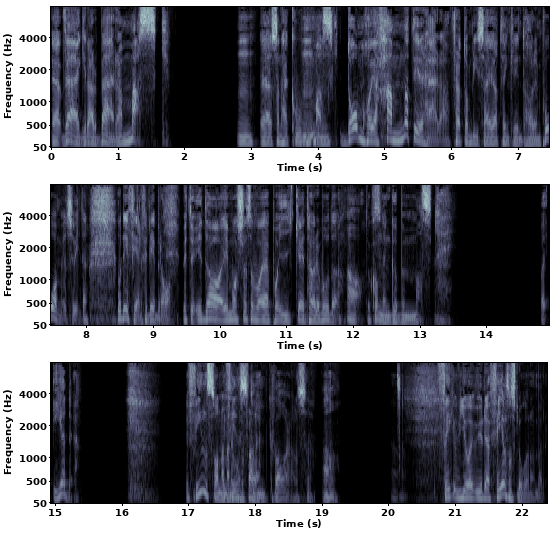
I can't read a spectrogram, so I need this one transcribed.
eh, vägrar bära mask. Mm. Eh, sån här covid-mask. De har ju hamnat i det här för att de blir så här, jag tänker inte ha den på mig och så vidare. Och det är fel, för det är bra. Vet du, idag, i morse så var jag på Ica i Töreboda. Ja. Då kom det en gubbe med mask. Vad är det? Det finns sådana Det människor finns fortfarande. de kvar alltså. Ja. Fick, gjorde jag fel som slog honom eller?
